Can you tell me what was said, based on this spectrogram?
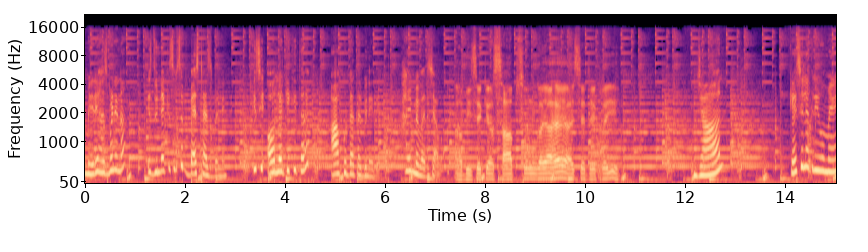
मेरे हस्बैंड है ना इस दुनिया के सबसे बेस्ट हस्बैंड है। किसी और लड़की की तरफ़ आँख उठा कर भी नहीं देखता हाय मैं मर जावा अभी से क्या सांप सूंघ गया है ऐसे देख रही? जान कैसी लग रही हूँ मैं?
